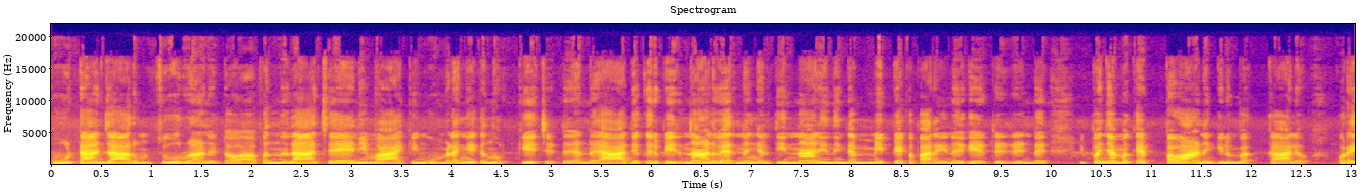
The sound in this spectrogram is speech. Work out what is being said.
കൂട്ടാഞ്ചാറും ചോറുമാണ് കേട്ടോ അപ്പം ഇന്ന് ദാ ചേനയും വാക്കിയും കുമ്പളങ്ങയൊക്കെ നുറുക്കി വെച്ചിട്ട് കണ്ട് ആദ്യമൊക്കെ ഒരു പെരുന്നാൾ വരണം ഇങ്ങനെ തിന്നാൻ നിന്റെ അമ്മിപ്പൊക്കെ പറയുന്നത് കേട്ടിട്ടുണ്ട്. ഇപ്പം നമുക്ക് എപ്പോൾ വേണമെങ്കിലും വെക്കാലോ. കുറേ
